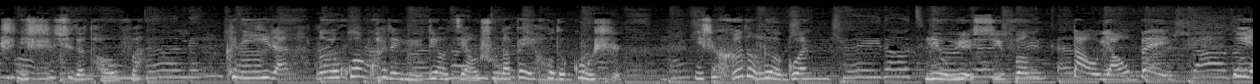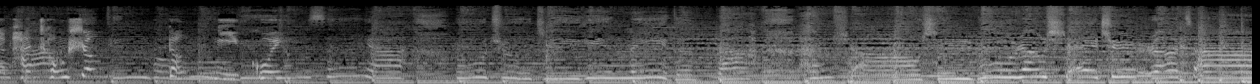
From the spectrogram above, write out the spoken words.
是你失去的头发，可你依然能用欢快的语调讲述那背后的故事。你是何等乐观！六月煦风，倒摇背，涅槃重生，等你归。小心不让谁去惹它。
